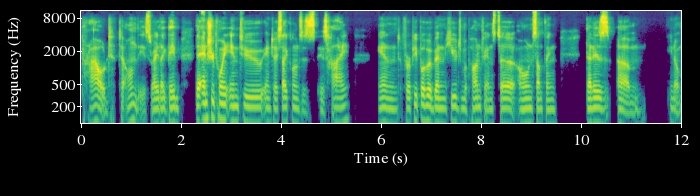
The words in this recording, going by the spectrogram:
proud to own these, right? Like they the entry point into anticyclones is is high. And for people who have been huge Mapan fans to own something that is um, you know,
